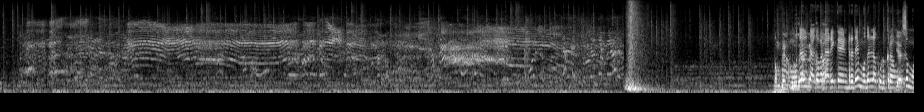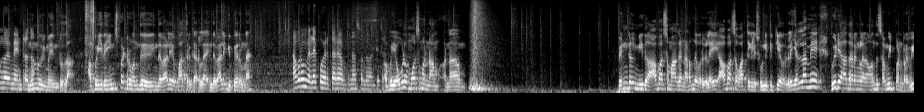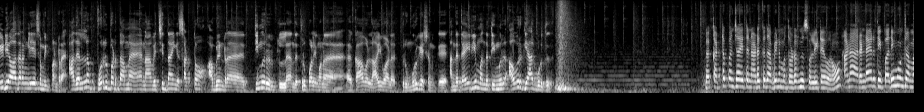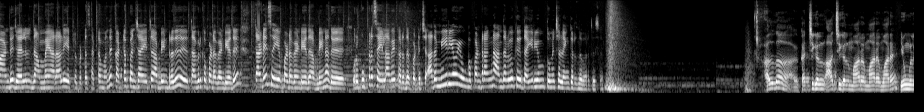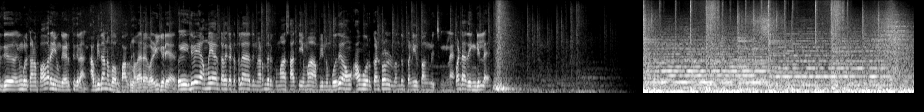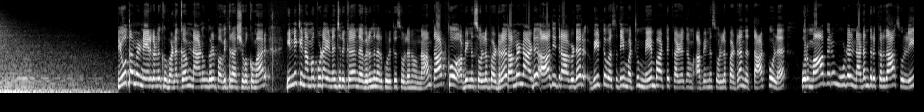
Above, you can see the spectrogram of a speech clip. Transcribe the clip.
முதல் தகவல் அறிக்கைன்றதே முதல்ல கொடுக்கறவங்களுக்கு முன்னுரிமைன்றது முன்னுரிமைன்றது தான் அப்போ இதை இன்ஸ்பெக்டர் வந்து இந்த வேலையை பார்த்துருக்காருல இந்த வேலைக்கு பேர் என்ன? அவரும் வெளில போயிருக்காரு அப்படின்னு தான் சொல்ல வேண்டியது அப்போ எவ்வளோ மோசமாக நாம் நாம் பெண்கள் மீது ஆபாசமாக நடந்தவர்களை ஆபாச வார்த்தைகளை சொல்லி திட்டியவர்களை எல்லாமே வீடியோ ஆதாரங்களை நான் வந்து சப்மிட் பண்ணுறேன் வீடியோ ஆதாரங்களையே சப்மிட் பண்ணுறேன் அதெல்லாம் பொருள்படுத்தாமல் நான் வச்சு தான் இங்கே சட்டம் அப்படின்ற திமிர் இருக்குல்ல அந்த திருப்பாலைமான காவல் ஆய்வாளர் திரு முருகேசனுக்கு அந்த தைரியம் அந்த திமிர் அவருக்கு யார் கொடுத்தது? கட்ட பஞ்சாயத்து நடக்குது அப்படின்னு நம்ம தொடர்ந்து சொல்லிட்டே வரோம். ஆனா ரெண்டாயிரத்தி பதிமூன்றாம் ஆண்டு ஜெயலலிதா அம்மையாரால் இயற்றப்பட்ட சட்டம் வந்து கட்ட பஞ்சாயத்து அப்படின்றது தவிர்க்கப்பட வேண்டியது தடை செய்யப்பட வேண்டியது அப்படின்னு அது ஒரு குற்ற செயலாவே கருதப்பட்டுச்சு. அதை மீறியும் இவங்க பண்றாங்கன்னா அந்த அளவுக்கு தைரியம் துணிச்சல் எங்கிருந்து வருது சார்? அதுதான் கட்சிகள் ஆட்சிகள் மாற மாற மாற இவங்களுக்கு இவங்களுக்கான பவரை இவங்க எடுத்துக்கிறாங்க. அப்படிதான் நம்ம பார்க்கணும். வேற வழி கிடையாது. இதுவே அம்மையார் காலகட்டத்தில் அது நடந்திருக்குமா சாத்தியமா அப்படின்னும் போது அவங்க அவங்க ஒரு கண்ட்ரோல் வந்து பண்ணியிருப்பாங்கன்னு வச்சுங்களேன் பட் அது இங்கே இல்லை. யூ தமிழ் நேர்களுக்கு வணக்கம். நான் உங்கள் பவித்ரா சிவகுமார். இன்னைக்கு நம்ம கூட இணைஞ்சிருக்க அந்த விருந்தினர் குறித்து சொல்லணும்னா தாட்கோ அப்படின்னு சொல்லப்படுற தமிழ்நாடு ஆதி திராவிடர் வீட்டு வசதி மற்றும் மேம்பாட்டு கழகம் அப்படின்னு சொல்லப்படுற அந்த தாட்கோல ஒரு மாபெரும் ஊழல் நடந்திருக்கிறதா சொல்லி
